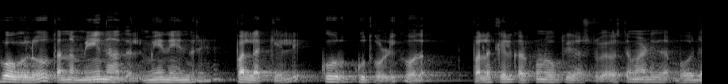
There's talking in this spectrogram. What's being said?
ಹೋಗಲು ತನ್ನ ಮೇನಾದಲ್ಲಿ, ಮೇನೆ ಅಂದರೆ ಪಲ್ಲಕ್ಕಿಯಲ್ಲಿ ಕೂರು, ಕೂತ್ಕೊಳ್ಳಿಕ್ಕೆ ಹೋದ. ಪಲ್ಲಕ್ಕಿಯಲ್ಲಿ ಕರ್ಕೊಂಡು ಹೋಗ್ತಿದ್ದ ಅಷ್ಟು ವ್ಯವಸ್ಥೆ ಮಾಡಿದ ಭೋಜ.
